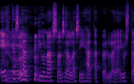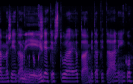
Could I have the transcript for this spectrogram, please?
Ehkä Joo. siellä junassa on sellaisia hätäpöllöjä just tämmöisiin tarkoituksiin, Niin. että jos tulee jotain, mitä pitää niinku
